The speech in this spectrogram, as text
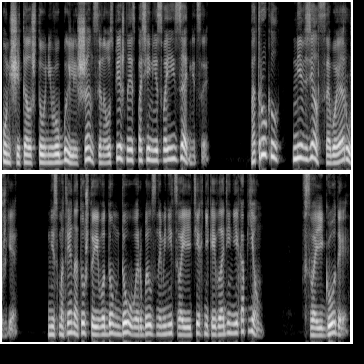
Он считал, что у него были шансы на успешное спасение своей задницы. Патрокл не взял с собой оружие, несмотря на то, что его дом Доуэр был знаменит своей техникой владения копьем. В свои годы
